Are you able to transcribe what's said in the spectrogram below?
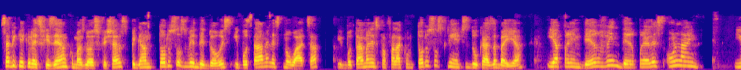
Sabe o que, que eles fizeram com as lojas fechadas? Pegaram todos os vendedores e botaram eles no WhatsApp e botaram eles para falar com todos os clientes do Casa Bahia e aprender a vender para eles online. E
